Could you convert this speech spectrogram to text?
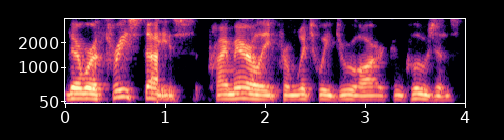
there were three studies primarily from which we drew our conclusions.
